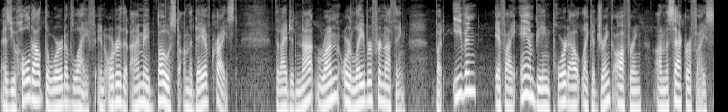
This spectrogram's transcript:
as you hold out the word of life, in order that I may boast on the day of Christ that I did not run or labor for nothing, but even if I am being poured out like a drink offering on the sacrifice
